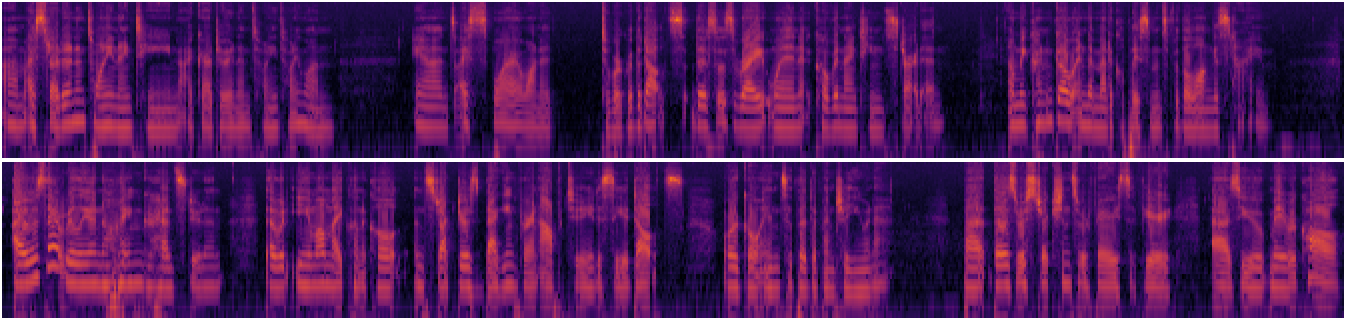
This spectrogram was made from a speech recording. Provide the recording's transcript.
Um, I started in 2019. I graduated in 2021. And I swore I wanted to work with adults. This was right when COVID 19 started. And we couldn't go into medical placements for the longest time. I was that really annoying grad student that would email my clinical instructors begging for an opportunity to see adults or go into the dementia unit. But those restrictions were very severe. As you may recall,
